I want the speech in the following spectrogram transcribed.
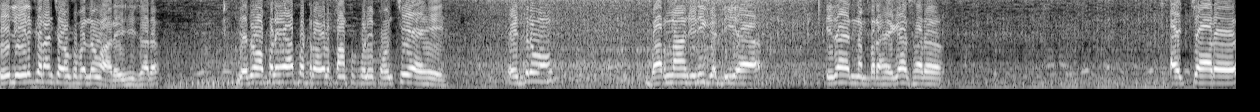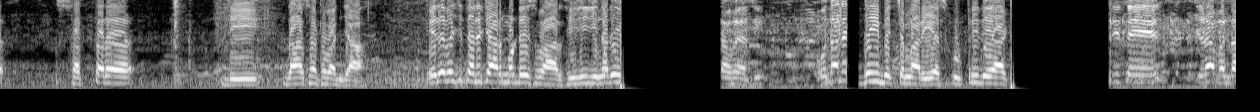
ਇਹ ਲੇਲਕਰਾਂ ਚੌਂਕ ਵੱਲੋਂ ਆ ਰਹੇ ਸੀ ਸਰ। ਜਦੋਂ ਆਪਣੇ ਆ ਪੈਟਰੋਲ ਪੰਪ ਕੋਲੇ ਪਹੁੰਚੇ ਆ ਇਹ ਇਧਰੋਂ ਵਰਨਾ ਜਿਹੜੀ ਗੱਡੀ ਆ ਇਹਦਾ ਨੰਬਰ ਹੈਗਾ ਸਰ। ਐਚ ਆਰ 70 ਡੀ 1058 ਇਹਦੇ ਵਿੱਚ ਤਿੰਨ ਚਾਰ ਮੁੰਡੇ ਸਵਾਰ ਸੀ ਜੀ ਜਿਨ੍ਹਾਂ ਦੀ ਹੋਇਆ ਸੀ। ਉਹਨਾਂ ਨੇ ਸਿੱਧੇ ਹੀ ਵਿੱਚ ਮਾਰੀ ਆ ਸਕੂਟਰੀ ਦੇ ਆ ਕੇ। ਤੇ ਜਿਹੜਾ ਬੰਦਾ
